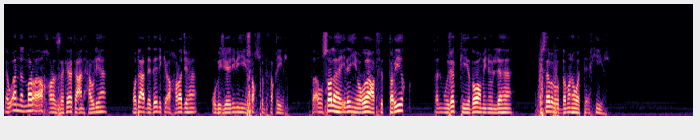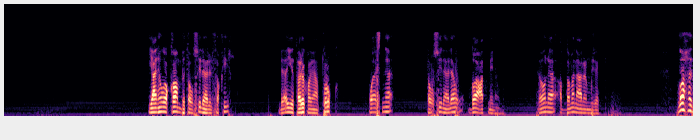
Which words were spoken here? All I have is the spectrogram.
لو أن المرأة أخر الزكاة عن حولها وبعد ذلك أخرجها وبجانبه شخص فقير فأوصلها إليه وضاعت في الطريق فالمزكي ضامن لها وسبب الضمان هو التأخير. يعني هو قام بتوصيلها للفقير بأي طريقة من الطرق وأثناء توصيلها له ضاعت منه. فهنا الضمان على المزكي لاحظ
